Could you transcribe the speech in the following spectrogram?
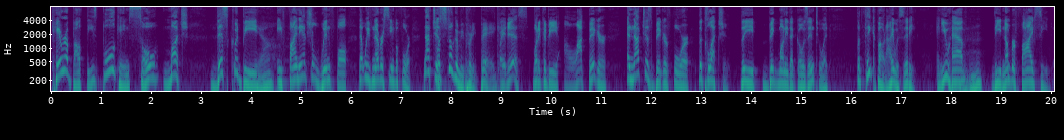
care about these bowl games so much? This could be Yeah. a financial windfall that we've never seen before. Not Well, it's just still going to be pretty big. it is, but it could be a lot bigger and not just bigger for the collection, the big money that goes into it. But think about Iowa City and you have Mm-hmm. the number 5 seed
